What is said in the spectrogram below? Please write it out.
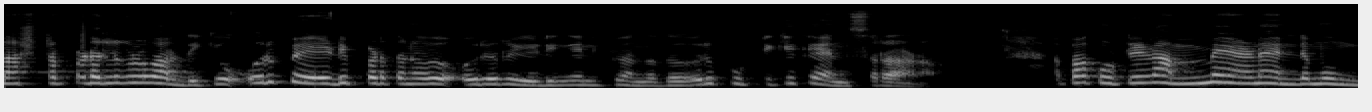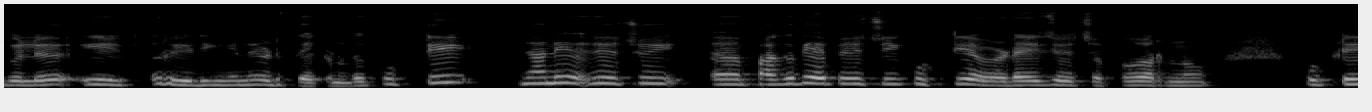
നഷ്ടപ്പെടലുകൾ വർദ്ധിക്കും. ഒരു പേടിപ്പെടുത്തുന്ന ഒരു റീഡിങ് എനിക്ക് വന്നത് ഒരു കുട്ടിക്ക് ക്യാൻസർ ആണ്. അപ്പൊ ആ കുട്ടിയുടെ അമ്മയാണ് എന്റെ മുമ്പിൽ ഈ റീഡിങ്ങിന് എടുത്തേക്കുന്നത് കുട്ടി ഞാൻ ചോദിച്ചു ഈ, ഏഹ് പകുതി ആയപ്പോ ചോദിച്ചു ഈ കുട്ടി എവിടെ? ചോദിച്ചപ്പോൾ പറഞ്ഞു കുട്ടി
